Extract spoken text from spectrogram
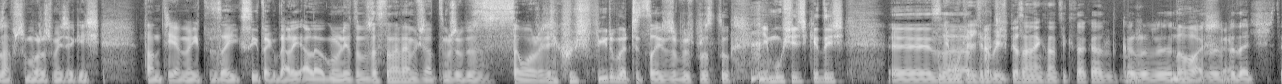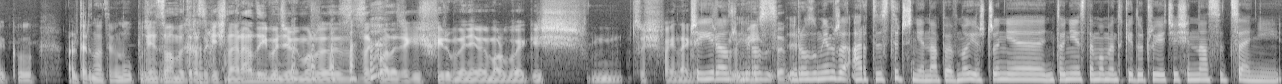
zawsze możesz mieć jakieś tantiemy i za X i tak dalej, ale ogólnie to zastanawiamy się nad tym, żeby założyć jakąś firmę czy coś, żeby już po prostu nie musieć kiedyś e, za nie musieć 20 robić piosenek na TikToka, tylko żeby, No właśnie. żeby wydać taką alternatywną pustkę. Więc mamy teraz jakieś narady i będziemy może zakładać jakieś firmy, nie wiem, albo jakieś mm, coś fajnego. Czyli roz, roz, miejsce. rozumiem, że artystycznie na pewno jeszcze nie, to nie jest ten moment, kiedy czujecie się nasyceni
